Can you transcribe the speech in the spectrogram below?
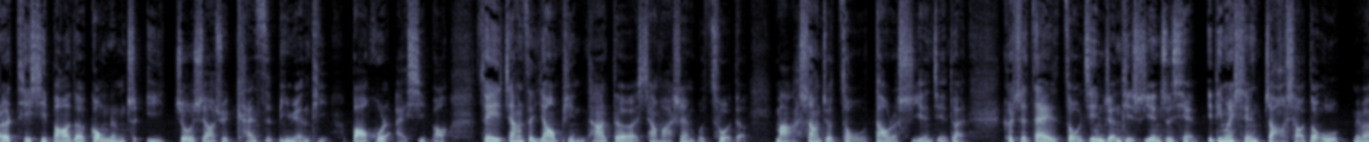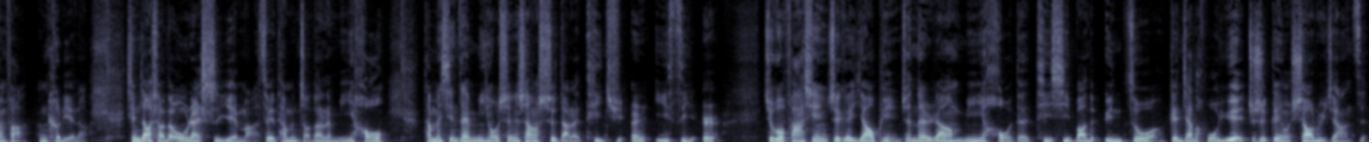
而 T 细胞的功能之一就是要去砍死病原体，包括了癌细胞。所以这样子药品，它的想法是很不错的，马上就走到了试验阶段。可是，在走进人体试验之前，一定会先找小动物，没办法，很可怜啊，先找小动物来试验嘛。所以他们找到了猕猴，他们先在猕猴身上施打了 TGNEC2。结果发现，这个药品真的让猕猴的 T 细胞的运作更加的活跃，就是更有效率这样子。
